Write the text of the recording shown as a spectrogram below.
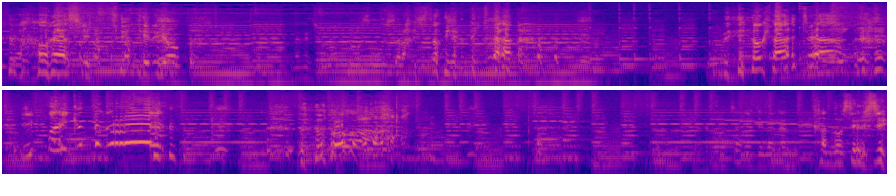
母親足ついてるよ。なんか上空を想像したら走りそうになってきた。うめえよ母ちゃんいっぱい食ってくれこっちはこっちで感動してるし。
